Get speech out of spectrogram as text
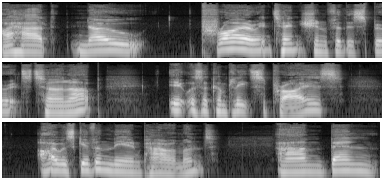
I had no prior intention for this spirit to turn up. It was a complete surprise. I was given the empowerment, and then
